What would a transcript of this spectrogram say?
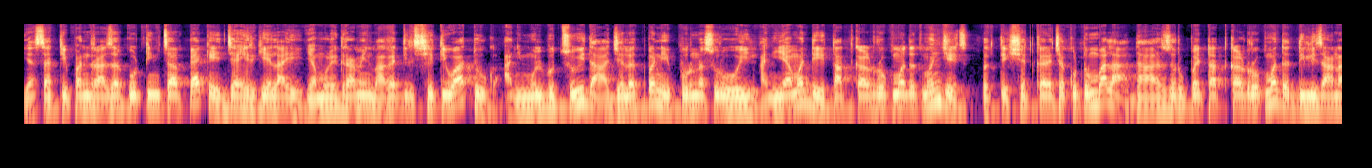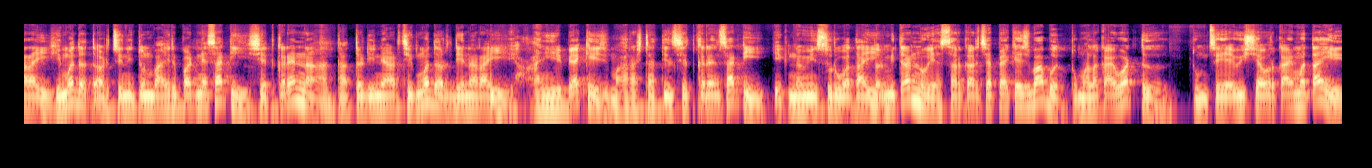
यासाठी पंधरा हजार कोटींचा पॅकेज जाहीर केला आहे. यामुळे ग्रामीण भागातील शेती वाहतूक आणि मूलभूत सुविधा जलदपणे पूर्ण सुरू होईल. आणि यामध्ये तात्काळ रोख मदत म्हणजेच प्रत्येक शेतकऱ्याच्या कुटुंबाला दहा हजार रुपये तात्काळ रोख मदत दिली जाणार आहे. ही मदत अडचणीतून बाहेर पडण्यासाठी शेतकऱ्यांना तातडीने आर्थिक मदत देणार आहे. आणि हे पॅकेज महाराष्ट्रातील शेतकऱ्यांसाठी एक नवीन सुरुवात आहे. तर मित्रांनो या सरकारच्या पॅकेज बाबत तुम्हाला काय वाटतं? तुमचं या विषयावर काय मत आहे?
